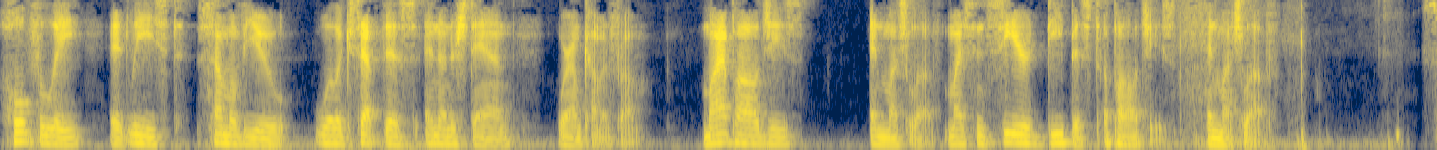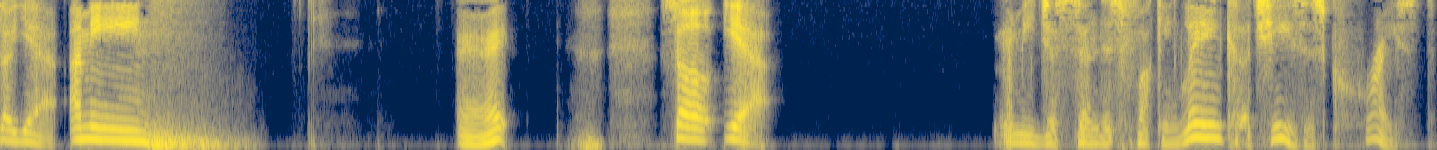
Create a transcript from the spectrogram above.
hopefully at least some of you will accept this and understand where I'm coming from. My apologies and much love. My sincere, deepest apologies and much love. So yeah, I mean, all right. So yeah, let me just send this fucking link. Uh, Jesus Christ.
